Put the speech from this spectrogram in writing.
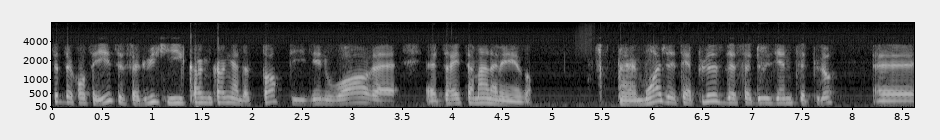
type de conseiller, c'est celui qui cogne cogne à notre porte puis il vient nous voir directement à la maison. moi, j'étais plus de ce deuxième type-là. Euh,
